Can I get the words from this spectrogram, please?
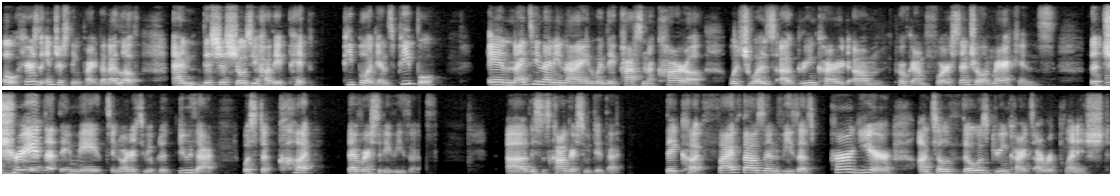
oh, here's the interesting part that I love. And this just shows you how they pit people against people. In 1999, when they passed NACARA, which was a green card um, program for Central Americans, the mm-hmm. trade that they made in order to be able to do that was to cut diversity visas. Uh, this is Congress who did that they cut 5,000 visas per year until those green cards are replenished.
